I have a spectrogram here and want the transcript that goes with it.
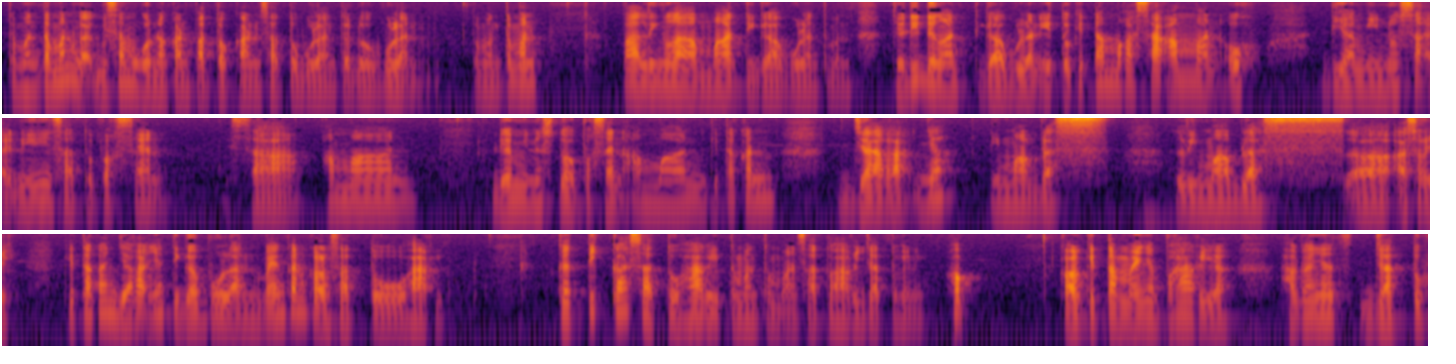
Teman-teman nggak bisa menggunakan patokan satu bulan atau dua bulan. Teman-teman paling lama tiga bulan teman. Jadi dengan tiga bulan itu kita merasa aman. Oh dia minus saat ini satu persen. Bisa aman. Dia minus dua persen aman. Kita kan jaraknya 15 15 uh, ah, sorry kita kan jaraknya tiga bulan. Bayangkan kalau satu hari. Ketika satu hari teman-teman satu hari jatuh ini hop. Kalau kita mainnya per hari ya harganya jatuh.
